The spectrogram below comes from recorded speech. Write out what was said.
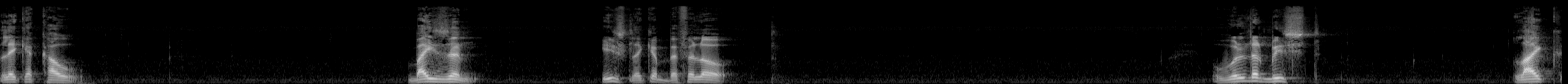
like a cow. Bison is like a buffalo. Wildebeest like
